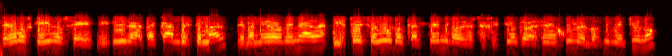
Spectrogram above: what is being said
Tenemos que irnos eh, ir atacando este mal de manera ordenada y estoy seguro que al término de nuestra gestión que va a ser en julio del 2021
